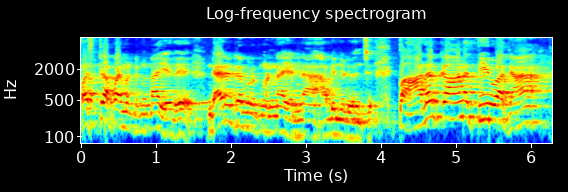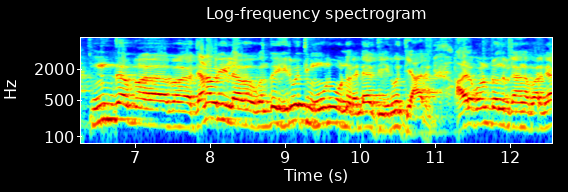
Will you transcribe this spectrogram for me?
ஃபர்ஸ்ட் அப்பாயின்மெண்ட்னா எது? டைரக்ட் ரெக்ரூட்மெண்ட்னா என்ன அப்படின்னு சொல்லி வந்துச்சு. இப்போ அதற்கான தீர்வாக தான் இந்த ஜனவரியில் வந்து இருபத்தி மூணு ஒன்று ரெண்டாயிரத்தி இருபத்தி ஆறு. அதில் கொண்டு வந்திருக்காங்க பாருங்க.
